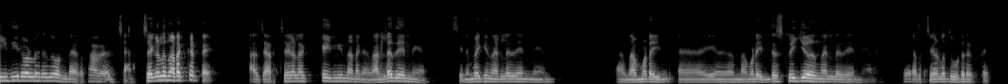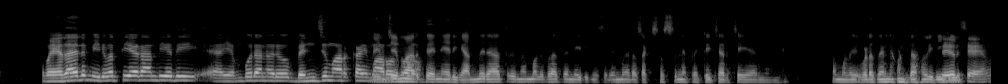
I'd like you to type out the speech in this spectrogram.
രീതിയിലുള്ള ഒരു ഇതുണ്ടായിരുന്നു. ചർച്ചകൾ നടക്കട്ടെ. ആ ചർച്ചകളൊക്കെ ഇനി നടക്കാം നല്ലത് തന്നെയാണ്. സിനിമയ്ക്ക് നല്ലത് തന്നെയാണ്. നമ്മുടെ നമ്മുടെ ഇൻഡസ്ട്രിക്ക് അത് നല്ലത് തന്നെയാണ്. ചർച്ചകൾ തുടരട്ടെ. അപ്പോൾ ഏതായാലും ഇരുപത്തിയേഴാം തീയതി എമ്പുരാൻ ഒരു ബെഞ്ച് മാർക്കായി ബെഞ്ച് മാർക്ക് തന്നെയായിരിക്കും അന്ന് രാത്രി നമ്മൾ ഇവിടെ തന്നെ ഇരിക്കും. സിനിമയുടെ സക്സസിനെ പറ്റി ചർച്ച ചെയ്യാൻ വേണ്ടി. നമ്മൾ ഇവിടെ തന്നെ ഉണ്ടാവും തീർച്ചയായും.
